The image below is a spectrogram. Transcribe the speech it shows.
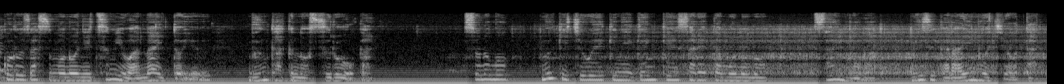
志す者に罪はないという文革のスローガン。その後無期懲役に減刑されたものの最後は自ら命を絶った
